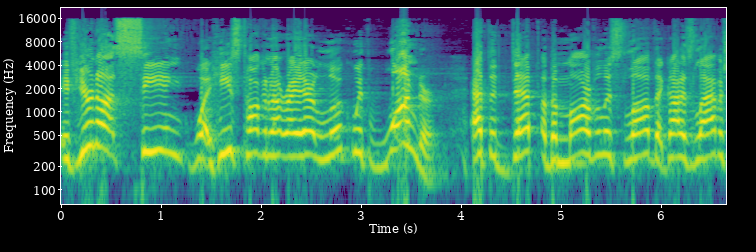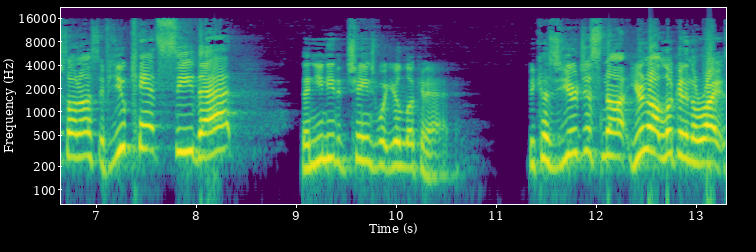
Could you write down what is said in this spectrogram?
If you're not seeing what he's talking about right there, look with wonder at the depth of the marvelous love that God has lavished on us, if you can't see that, then you need to change what you're looking at. Because you're just not, you're not looking in the right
